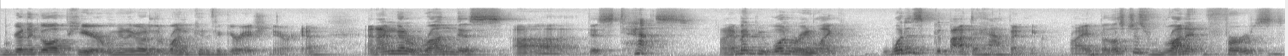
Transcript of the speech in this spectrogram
we're going to go up here. We're going to go to the run configuration area, and I'm going to run this uh, this test. I might be wondering, like, what is about to happen here, right? But let's just run it first.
